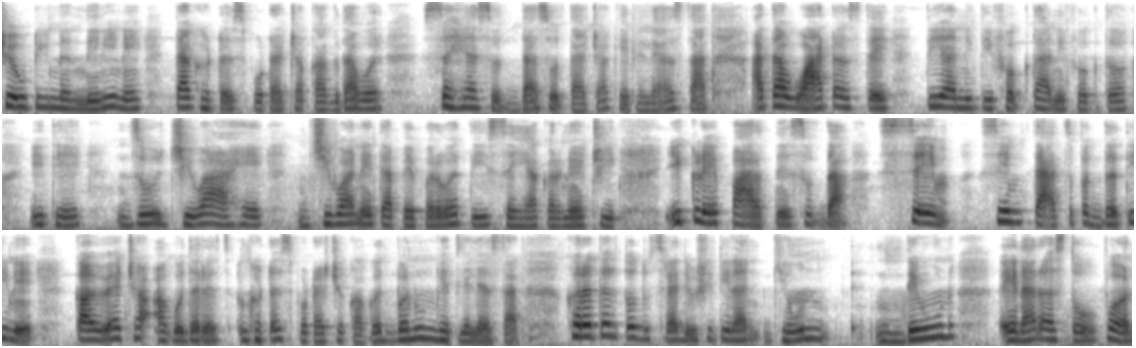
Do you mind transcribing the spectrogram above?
शेवटी नंदिनीने त्या घटस्फोटाच्या कागदावर सह्यासुद्धा स्वतःच्या केलेल्या असतात. आता वाट असते ती आणि ती फक्त आणि फक्त इथे जो जीवा आहे जीवाने त्या पेपरवरती सह्या करण्याची. इकडे पार्थने सुद्धा सेम सेम त्याच पद्धतीने काव्याच्या अगोदरच घटस्फोटाचे कागद बनवून घेतलेले असतात. खरं तर तो दुसऱ्या दिवशी तिला घेऊन देऊन येणार असतो पण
